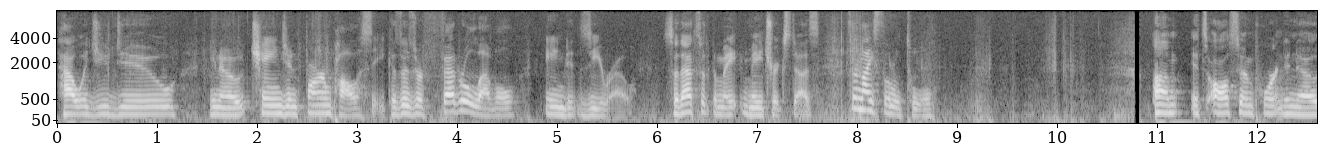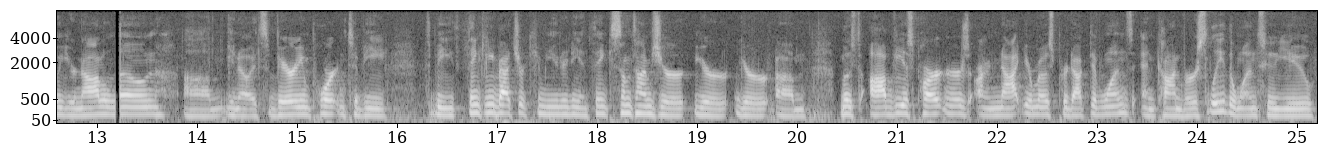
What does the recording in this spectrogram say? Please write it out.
How would you do, you know, change in farm policy? Because those are federal level aimed at zero. So that's what the ma- matrix does. It's a nice little tool. Um, it's also important to know you're not alone. Um, you know, it's very important to be to be thinking about your community and think sometimes your your your um, most obvious partners are not your most productive ones, and conversely, the ones who you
